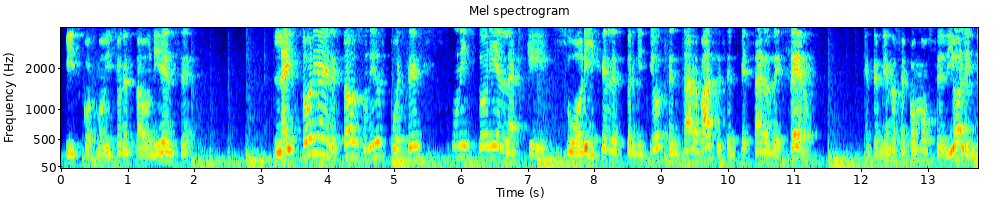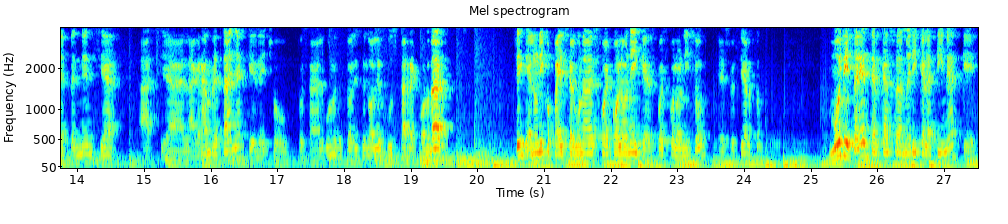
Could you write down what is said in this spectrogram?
viscosmovisión estadounidense, la historia en Estados Unidos pues es una historia en la que su origen les permitió sentar bases, empezar de cero, entendiéndose cómo se dio la independencia hacia la Gran Bretaña, que de hecho pues a algunos estadounidenses no les gusta recordar. Sí, el único país que alguna vez fue colonia y que después colonizó, eso es cierto. Muy diferente al caso de América Latina, que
